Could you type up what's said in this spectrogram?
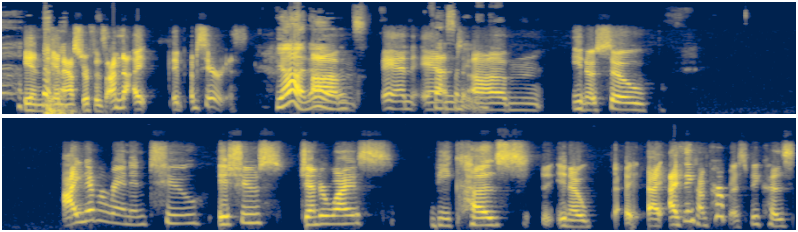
in in astrophysics. I'm not. I, I'm serious. Yeah, no, Um, and and um, you know, so I never ran into issues gender wise because you know I, I think on purpose because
